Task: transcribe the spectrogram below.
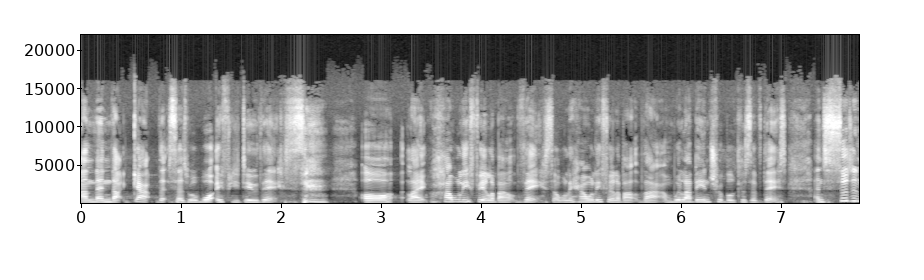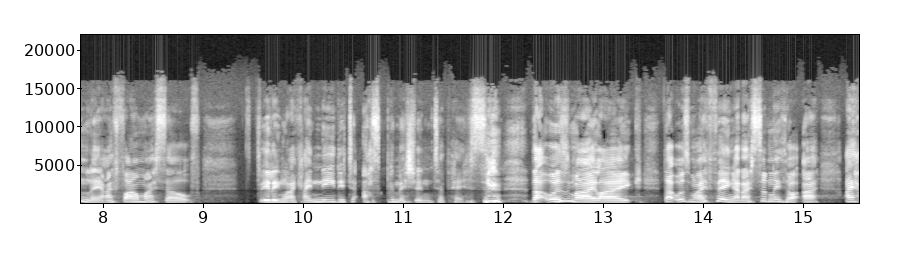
And then that gap that says, well, what if you do this? or like, how will he feel about this? Or how will he feel about that? And will I be in trouble because of this? And suddenly I found myself feeling like I needed to ask permission to piss. that was my like that was my thing and I suddenly thought I, I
